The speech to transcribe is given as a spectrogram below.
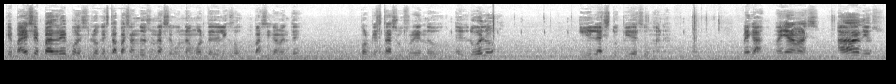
que para ese padre, pues lo que está pasando es una segunda muerte del hijo, básicamente, porque está sufriendo el duelo y la estupidez humana. Venga, mañana más. Adiós.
